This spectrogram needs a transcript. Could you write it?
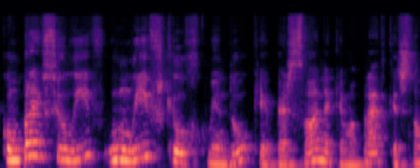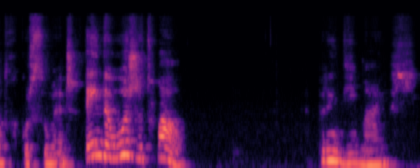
comprei o seu livro, um livro que ele recomendou, que é Persona, que é uma prática de gestão de recursos humanos, ainda hoje atual. Aprendi mais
